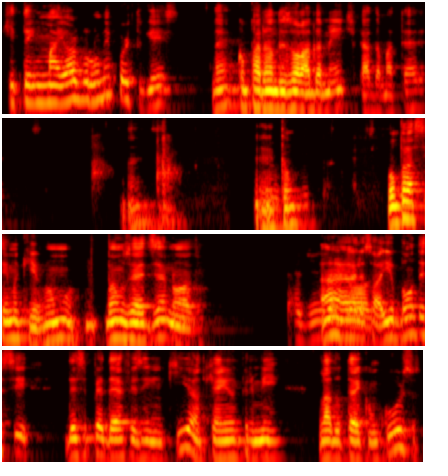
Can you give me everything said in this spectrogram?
que tem maior volume é português, né? Comparando isoladamente cada matéria. Né? É, então, vamos para cima aqui. Vamos, vamos ver a 19. É 19. Ah, olha só. E o bom desse desse PDFzinho aqui, ó, que aí eu imprimi lá do Concurso,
